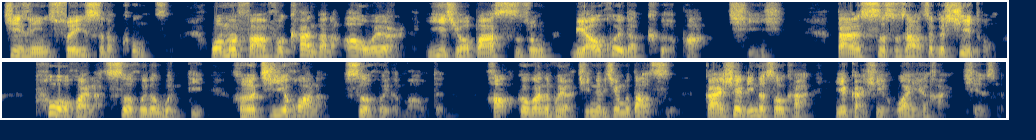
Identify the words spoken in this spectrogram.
进行随时的控制。我们仿佛看到了奥威尔。一九八四中描绘的可怕情形，但事实上，这个系统破坏了社会的稳定和激化了社会的矛盾。好，各位观众朋友，今天的节目到此，感谢您的收看，也感谢万延海先生。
